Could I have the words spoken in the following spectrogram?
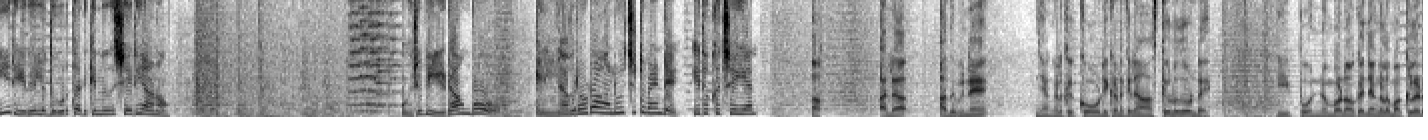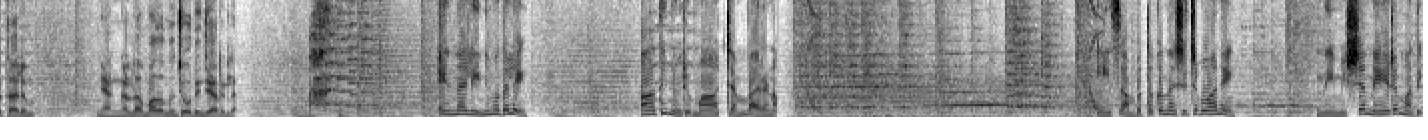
ഈ രീതിയിൽ ദൂർത്തടിക്കുന്നത് ശരിയാണോ? ഒരു വീടാവുമ്പോ എല്ലാവരോടും ആലോചിച്ചിട്ട് വേണ്ടേ ഇതൊക്കെ ചെയ്യാൻ? അല്ല അത് പിന്നെ ഞങ്ങൾക്ക് കോടിക്കണക്കിന് ആസ്തി ഉള്ളതുകൊണ്ടേ. ഈ പൊന്നും പണമൊക്കെ ഞങ്ങൾ മക്കളെടുത്താലും ഞങ്ങളുടെ അമ്മ അതൊന്നും ചോദ്യം ചെയ്യാറില്ല. എന്നാൽ ഇനി മുതലേ അതിനൊരു മാറ്റം വരണം. ഈ സമ്പത്തൊക്കെ നശിച്ചു പോവാനേ നിമിഷ നേരം മതി.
